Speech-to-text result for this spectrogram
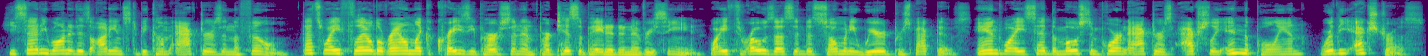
He said he wanted his audience to become actors in the film. That's why he flailed around like a crazy person and participated in every scene. Why he throws us into so many weird perspectives. And why he said the most important actors actually in Napoleon were the extras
